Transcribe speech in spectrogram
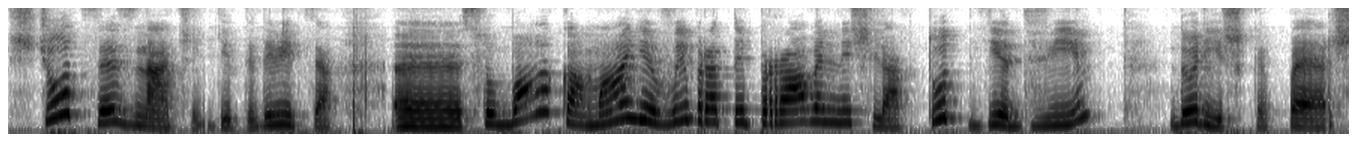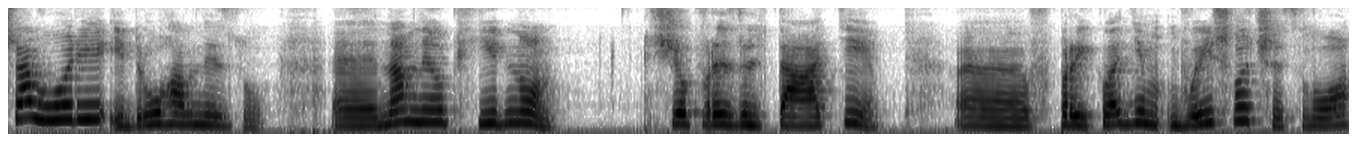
Що це значить, діти? Дивіться, собака має вибрати правильний шлях. Тут є дві доріжки: перша вгорі і друга внизу. Е, нам необхідно, щоб в результаті е, в прикладі вийшло число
